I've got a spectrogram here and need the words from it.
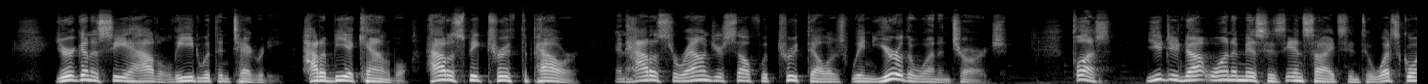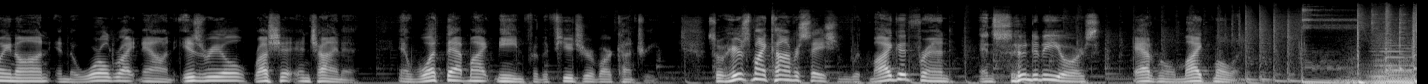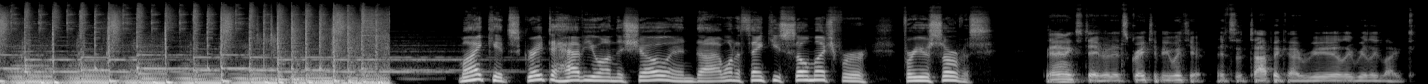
you're going to see how to lead with integrity, how to be accountable, how to speak truth to power, and how to surround yourself with truth tellers when you're the one in charge. Plus, you do not want to miss his insights into what's going on in the world right now in Israel, Russia, and China, and what that might mean for the future of our country. So here's my conversation with my good friend and soon to be yours, Admiral Mike Mullen. Mike, it's great to have you on the show, and uh, I want to thank you so much for for your service. Thanks, David. It's great to be with you. It's a topic I really, really like.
